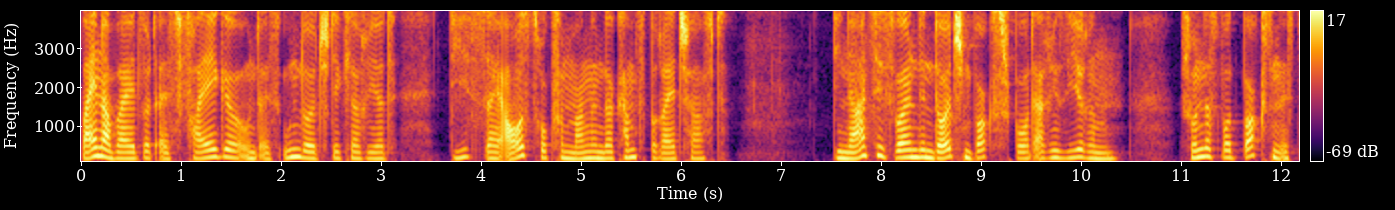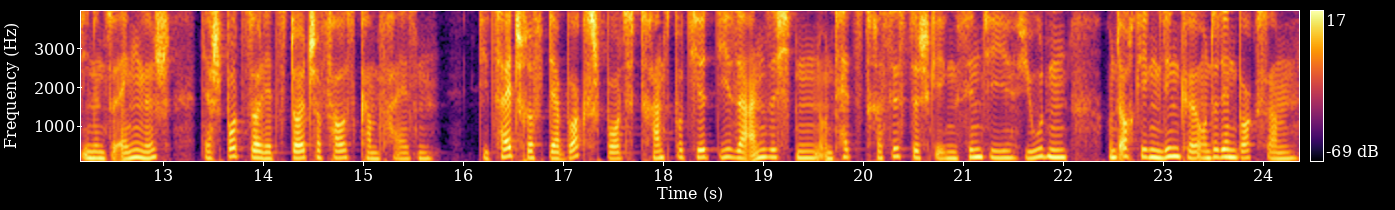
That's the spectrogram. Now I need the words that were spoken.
Beinarbeit wird als feige und als undeutsch deklariert. Dies sei Ausdruck von mangelnder Kampfbereitschaft. Die Nazis wollen den deutschen Boxsport arisieren. Schon das Wort Boxen ist ihnen zu englisch, der Sport soll jetzt deutscher Faustkampf heißen. Die Zeitschrift Der Boxsport transportiert diese Ansichten und hetzt rassistisch gegen Sinti, Juden und auch gegen Linke unter den Boxern.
